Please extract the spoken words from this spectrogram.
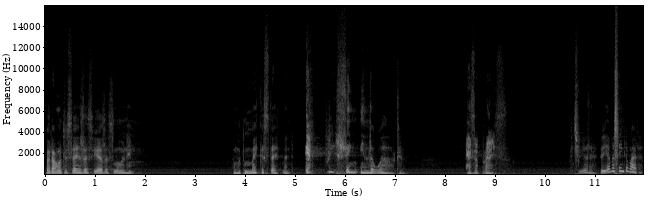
But I want to say this here this morning. I want to make a statement. Everything in the world has a price. Did you hear that? Do you ever think about it?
